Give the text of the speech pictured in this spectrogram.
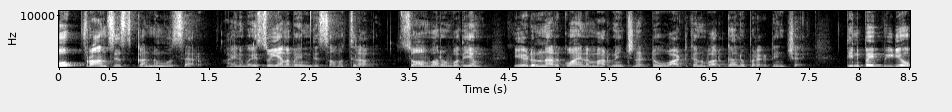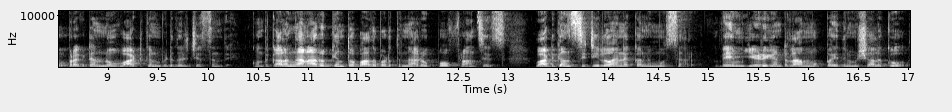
పోప్ ఫ్రాన్సిస్ కన్నుమూశారు. ఆయన వయసు ఎనభై ఎనిమిది సంవత్సరాలు. సోమవారం ఉదయం ఏడున్నరకు ఆయన మరణించినట్టు వాటికన్ వర్గాలు ప్రకటించాయి. దీనిపై వీడియో ప్రకటనను వాటికన్ విడుదల చేసింది. కొంతకాలంగా అనారోగ్యంతో బాధపడుతున్నారు పోప్ ఫ్రాన్సిస్. వాటికన్ సిటీలో ఆయన కన్నుమూశారు. ఉదయం ఏడు గంటల ముప్పై ఐదు నిమిషాలకు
